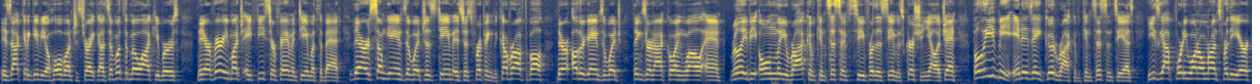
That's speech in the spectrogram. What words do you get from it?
is not going to give you a whole bunch of strikeouts. And with the Milwaukee Brewers, They are very much a feast or famine team with the bat. There are some games in which this team is just ripping the cover off the ball. There are other games in which things are not going well, and really the only rock of consistency for this team is Christian Yelich. And believe me, it is a good rock of consistency as he's got 41 home runs for the year,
